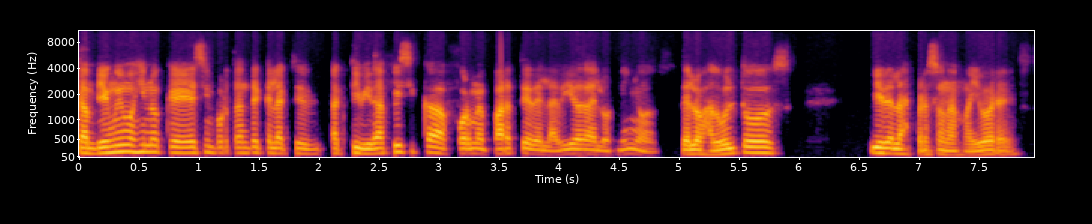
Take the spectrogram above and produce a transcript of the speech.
También me imagino que es importante que la actividad física forme parte de la vida de los niños, de los adultos y de las personas mayores.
